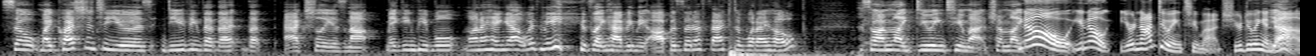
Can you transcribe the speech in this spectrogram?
so my question to you is: Do you think that that that actually is not making people want to hang out with me? It's like having the opposite effect of what I hope. So I'm like doing too much. I'm like, No, you know, you're not doing too much. You're doing Yeah.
